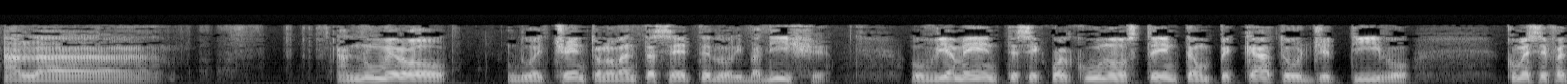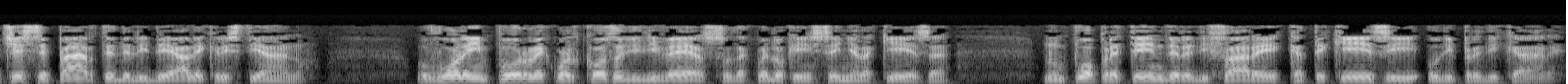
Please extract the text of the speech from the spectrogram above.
Alla, al numero 297 lo ribadisce. Ovviamente se qualcuno ostenta un peccato oggettivo, come se facesse parte dell'ideale cristiano, o vuole imporre qualcosa di diverso da quello che insegna la Chiesa, non può pretendere di fare catechesi o di predicare.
